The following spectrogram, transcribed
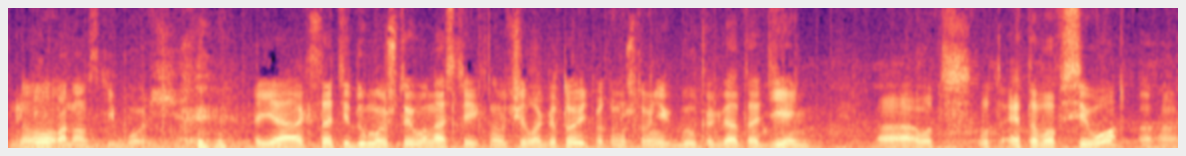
Ну, Ну, панамский борщ. я, кстати, думаю, что его Настя их научила готовить, потому что у них был когда-то день а, вот, вот этого всего. Ага.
